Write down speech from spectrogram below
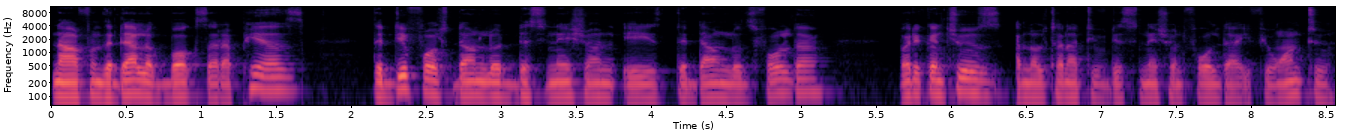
Now from the dialog box that appears, the default download destination is the downloads folder, but you can choose an alternative destination folder if you want to.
